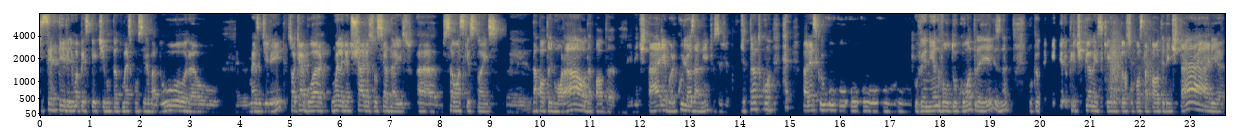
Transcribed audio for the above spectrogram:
que sempre teve ali uma perspectiva um tanto mais conservadora ou mais à direita. Só que agora, um elemento chave associado a isso ah, são as questões é, da pauta moral, da pauta identitária. Agora, curiosamente, ou seja, de tanto com... parece que o, o, o, o, veneno voltou contra eles, né? Porque o tempo inteiro criticando a esquerda pela suposta pauta identitária,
